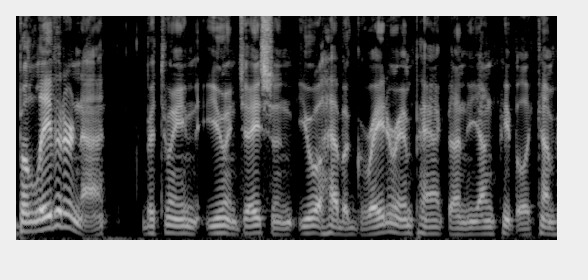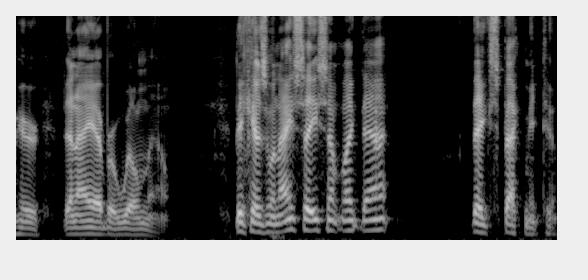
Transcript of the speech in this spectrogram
Believe it or not, between you and Jason, you will have a greater impact on the young people that come here than I ever will now. Because when I say something like that, they expect me to.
